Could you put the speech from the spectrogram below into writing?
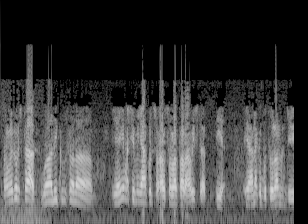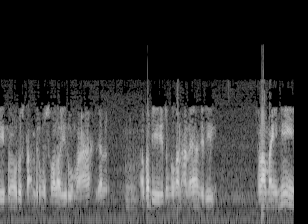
Assalamualaikum Ustaz. Waalaikumsalam. Ya ini masih menyangkut soal sholat tarawih Ustaz. Iya ya anak kebetulan di pengurus takmir musola di rumah dan hmm. apa di lingkungan anak jadi selama ini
